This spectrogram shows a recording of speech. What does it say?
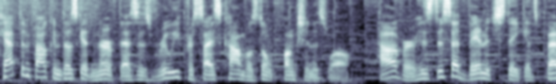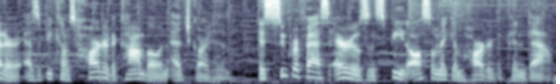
Captain Falcon does get nerfed as his really precise combos don't function as well. However, his disadvantage state gets better as it becomes harder to combo and edgeguard him. His super fast aerials and speed also make him harder to pin down.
